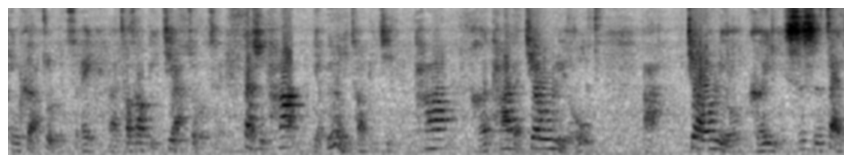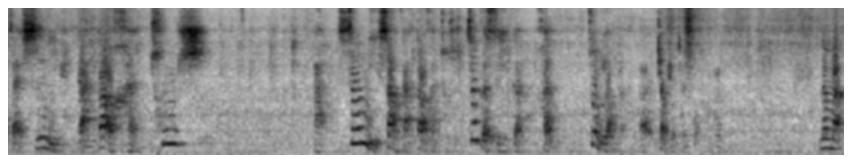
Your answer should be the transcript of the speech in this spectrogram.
听课啊，诸如此类啊，抄抄笔记啊，诸如此类。但是他也不用你抄笔记，他和他的交流啊，交流可以实实在在使你感到很充实啊，生理上感到很充实，这个是一个很重要的呃教学成果嗯。那么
